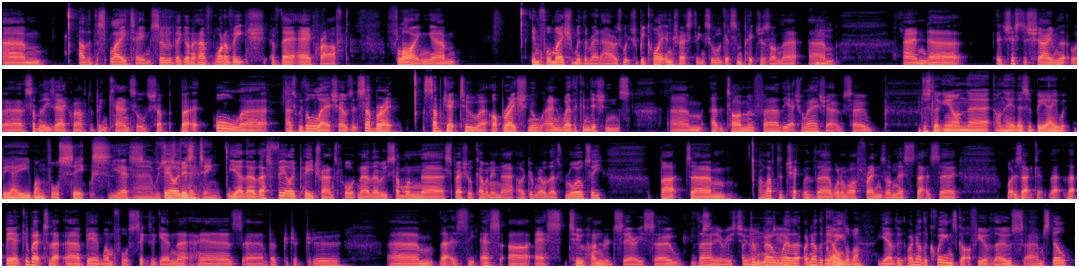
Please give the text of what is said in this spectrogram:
um, other display teams. So they're going to have one of each of their aircraft flying um, in formation with the Red Arrows, which will be quite interesting. So we'll get some pictures on that. Um, And uh, it's just a shame that uh, some of these aircraft have been cancelled. But all, uh, as with all air shows, it's subra- subject to uh, operational and weather conditions um, at the time of uh, the actual air show. So I'm just looking on uh, on here. There's a BA, BAE one four six. Yes, uh, which VIP. is visiting. Yeah, though that's VIP transport. Now there'll be someone uh, special coming in that. I don't know if that's royalty, but um, I'll have to check with uh, one of our friends on this. That is uh, what is that? That that BA, go back to that uh, BA one four six again. That has um, um, that is the SRS two hundred series. So that Series I don't know yeah. whether I know the, The Queen. older one. Yeah, the, I know the Queen's got a few of those um, still.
